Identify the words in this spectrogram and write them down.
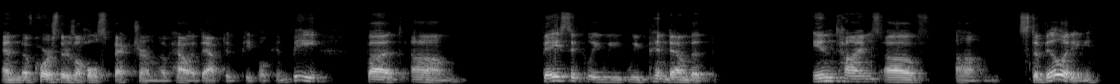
And of course, there's a whole spectrum of how adaptive people can be. But um, basically, we, we pin down that in times of um, stability,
